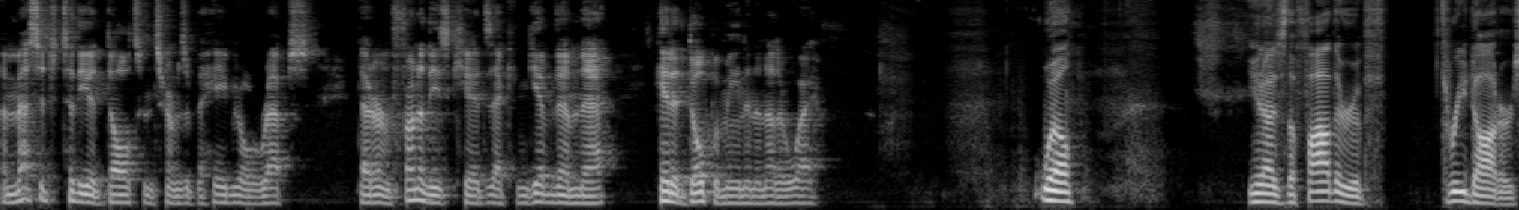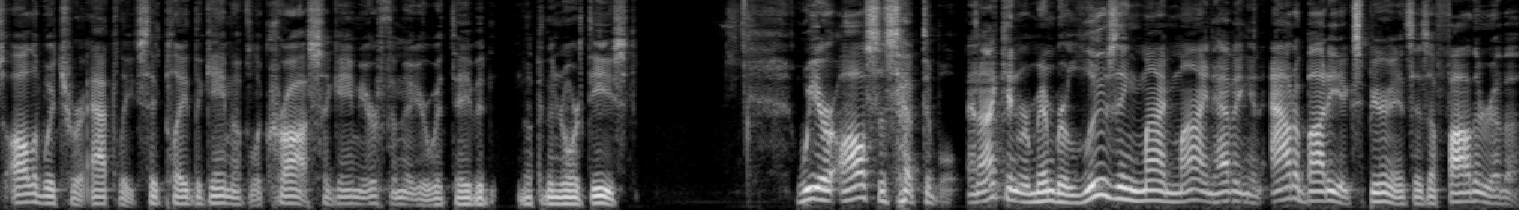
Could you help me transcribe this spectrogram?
a message to the adults in terms of behavioral reps that are in front of these kids that can give them that hit of dopamine in another way. Well you know as the father of three daughters all of which were athletes they played the game of lacrosse a game you're familiar with david up in the northeast we are all susceptible. And I can remember losing my mind, having an out of body experience as a father of a,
